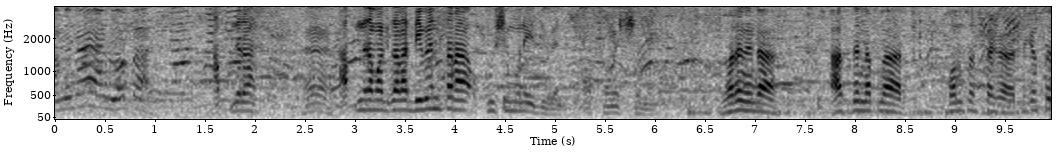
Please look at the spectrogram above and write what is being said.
আমি আপনারা হ্যাঁ। আপনারা আমাকে যারা দিবেন তারা খুশি মনেই দিবেন সমস্যা নেই। ধরেন এটা হাত দেন আপনার। পঞ্চাশ টাকা ঠিক আছে?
